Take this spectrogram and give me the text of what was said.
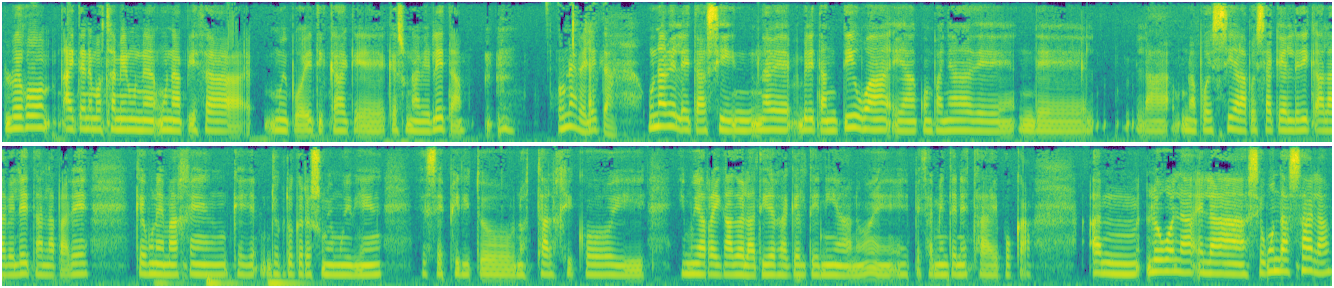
Luego ahí tenemos también una, una pieza muy poética que, que es una veleta. Una veleta. Una veleta, sí, una veleta antigua eh, acompañada de, de una poesía, la poesía que él dedica a la veleta en la pared, que es una imagen que yo creo que resume muy bien ese espíritu nostálgico y, muy arraigado a la tierra que él tenía, ¿no? Eh, especialmente en esta época. luego en la, en la segunda sala,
